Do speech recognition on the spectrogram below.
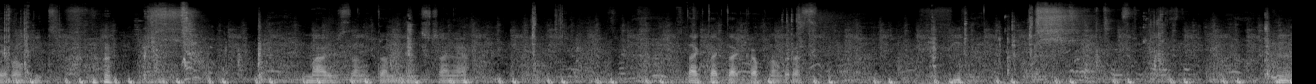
Rozjebał hit. Ma już tam, tam niszczenie. Tak, tak, tak, kapnął teraz. Hmm.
